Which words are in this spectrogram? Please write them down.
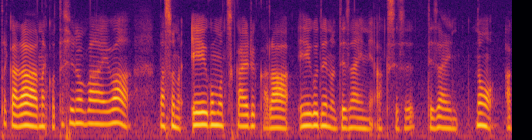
だからなんか私の場合は、まあ、その英語も使えるから英語でのデザインにアクセスデザインのあ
